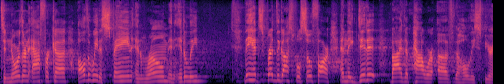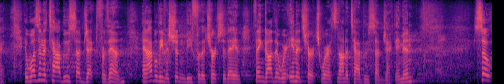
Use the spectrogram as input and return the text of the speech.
to northern Africa, all the way to Spain and Rome and Italy. They had spread the gospel so far, and they did it by the power of the Holy Spirit. It wasn't a taboo subject for them, and I believe it shouldn't be for the church today. And thank God that we're in a church where it's not a taboo subject. Amen? So,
